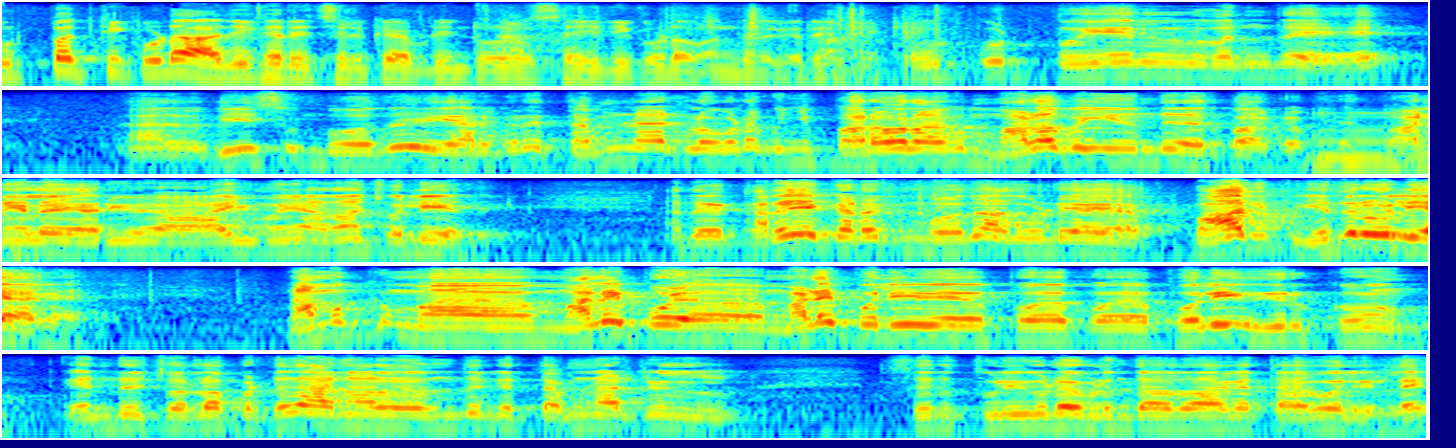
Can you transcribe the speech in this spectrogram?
உற்பத்தி கூட அதிகரிச்சிருக்கு அப்படின்ட்டு ஒரு செய்தி கூட வந்திருக்குது இன்னைக்கு. கூட்கூட் புயல் வந்து வீசும்போது ஏறக்குறைய தமிழ்நாட்டில் கூட கொஞ்சம் பரவலாக மழை பெய்யும் என்று எதிர்பார்க்கப்பட்டது வானிலை அறிவு ஆய்வு மையம் அதான் சொல்லியது. அந்த கரையை கடக்கும்போது அதனுடைய பாதிப்பு எதிரொலியாக நமக்கு ம மழை பொ மழை பொலிவு பொலிவு இருக்கும் என்று சொல்லப்பட்டது. ஆனால் வந்து தமிழ்நாட்டில் சிறு துளி கூட விழுந்ததாக தகவல் இல்லை.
